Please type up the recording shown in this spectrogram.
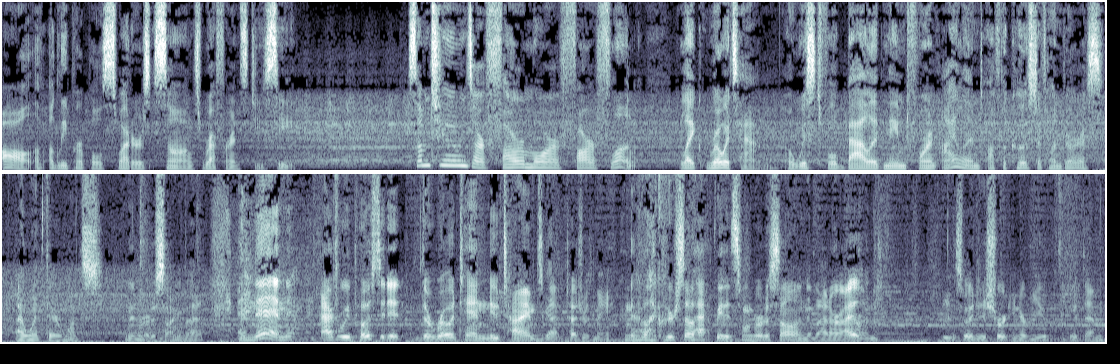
all of Ugly Purple's Sweater's songs reference DC. Some tunes are far more far flung, like Roatan, a wistful ballad named for an island off the coast of Honduras. I went there once and then wrote a song about it. And then, after we posted it, the Roatan New Times got in touch with me. And they're like, we're so happy that someone wrote a song about our island. And so I did a short interview with them.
